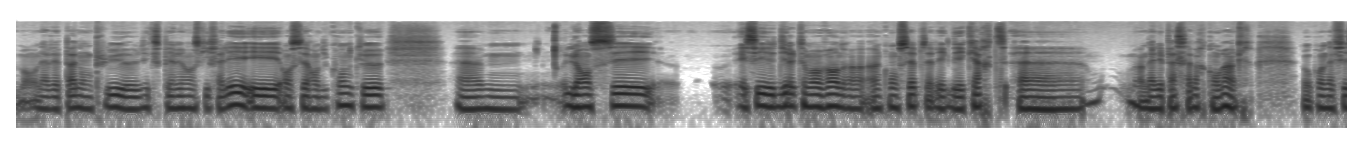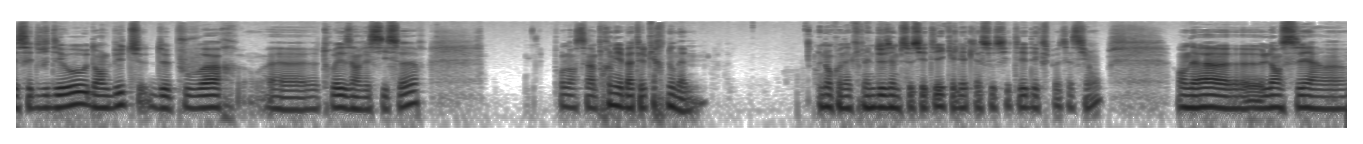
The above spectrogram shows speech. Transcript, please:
bon, on n'avait pas non plus l'expérience qu'il fallait et on s'est rendu compte que lancer, essayer de directement vendre un, un concept avec des cartes, euh, on n'allait pas savoir convaincre. Donc on a fait cette vidéo dans le but de pouvoir euh, trouver des investisseurs pour lancer un premier battle card nous-mêmes. Donc on a créé une deuxième société qui allait être la société d'exploitation. On a euh, lancé un,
